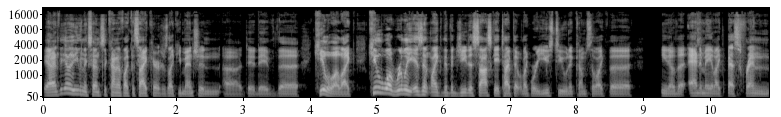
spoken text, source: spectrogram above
Yeah, I think that even extends to kind of like the side characters, like you mentioned, uh, Dave. The Killua, like Killua, really isn't like the Vegeta Sasuke type that like we're used to when it comes to like the you know the anime like best friend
